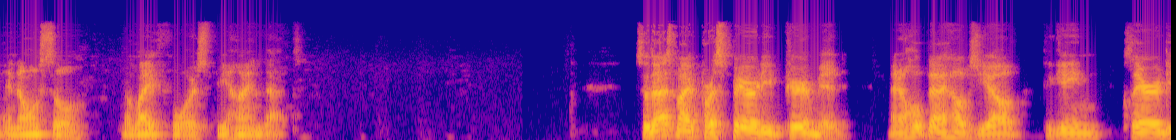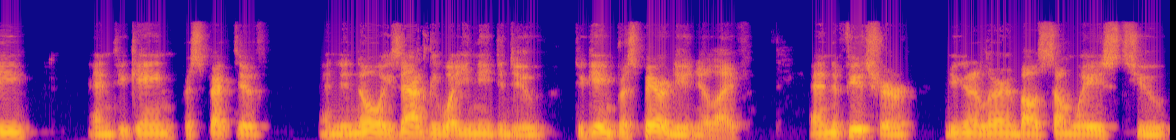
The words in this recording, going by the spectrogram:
and also the life force behind that. So that's my prosperity pyramid. And I hope that helps you out to gain clarity and to gain perspective and to know exactly what you need to do to gain prosperity in your life. And in the future, you're going to learn about some ways to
